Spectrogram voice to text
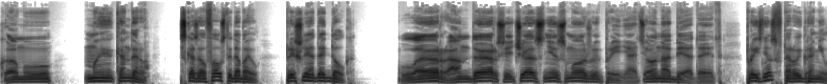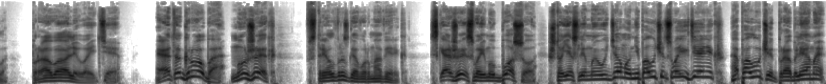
«Кому?» «Мы Кандеру», — сказал Фауст и добавил. «Пришли отдать долг». «Лэр Андер сейчас не сможет принять, он обедает», — произнес второй громила. «Проваливайте». «Это грубо, мужик», — встрял в разговор Маверик. «Скажи своему боссу, что если мы уйдем, он не получит своих денег, а получит проблемы».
